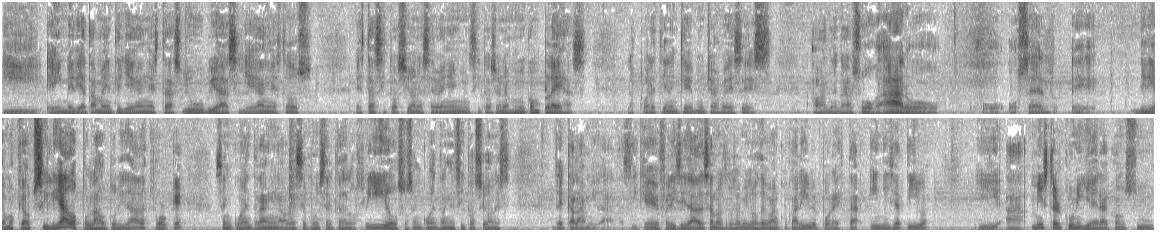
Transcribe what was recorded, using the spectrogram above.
Y, e inmediatamente llegan estas lluvias y llegan estos, estas situaciones, se ven en situaciones muy complejas, las cuales tienen que muchas veces abandonar su hogar o, o- o ser, eh, diríamos que auxiliados por las autoridades porque se encuentran a veces muy cerca de los ríos o se encuentran en situaciones de calamidad. Así que felicidades a nuestros amigos de Banco Caribe por esta iniciativa y a Mr. Cunillera con su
